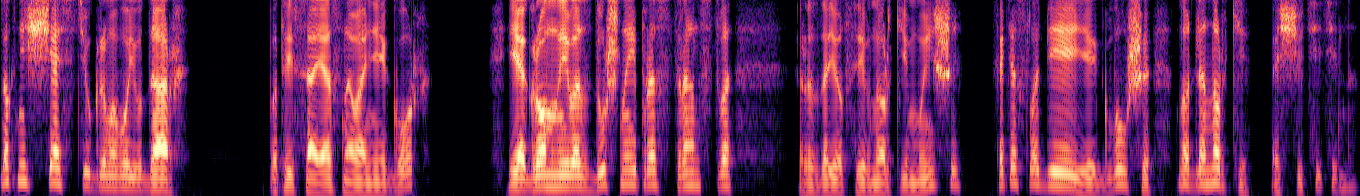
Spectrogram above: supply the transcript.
Но, к несчастью, громовой удар — потрясая основание гор, и огромные воздушные пространства, раздается и в норке мыши, хотя слабее, глуше, но для норки ощутительно.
